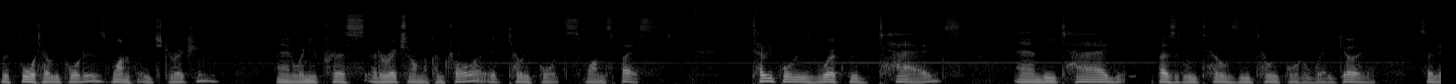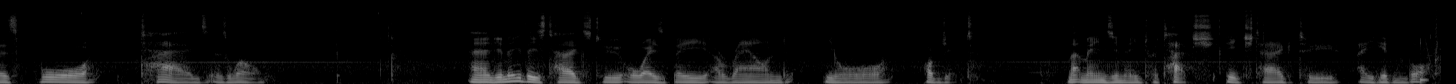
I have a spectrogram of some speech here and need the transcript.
So four teleporters, one for each direction. And when you press a direction on the controller, it teleports one space. Teleporters work with tags, and the tag basically tells the teleporter where to go. So there's four tags as well. And you need these tags to always be around your object. And that means you need to attach each tag to a hidden block.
